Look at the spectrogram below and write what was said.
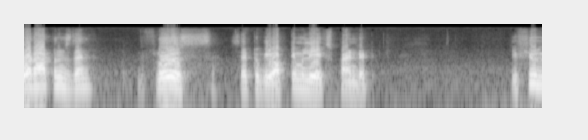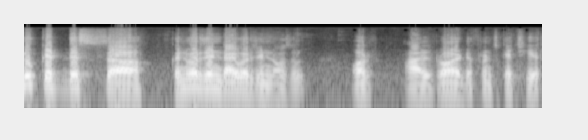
What happens then? The flow is said to be optimally expanded. If you look at this uh, convergent divergent nozzle or I will draw a different sketch here.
